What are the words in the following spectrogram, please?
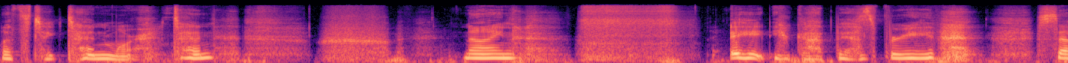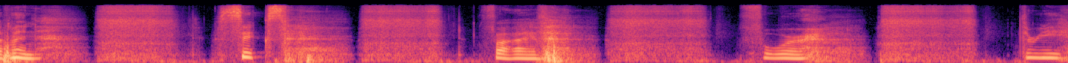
Let's take 10 more. 10, 9, 8. You got this. Breathe. 7, 6, 5, 4, 3,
